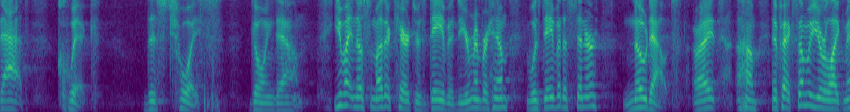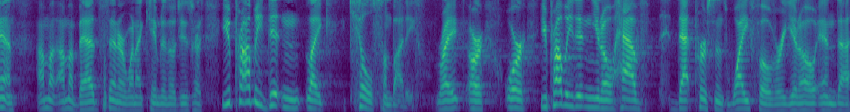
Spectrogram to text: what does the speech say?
that quick, this choice going down. You might know some other characters. David, do you remember him? Was David a sinner? No doubt, all right? Um, in fact, some of you are like, man, I'm a, I'm a bad sinner when I came to know Jesus Christ. You probably didn't like kill somebody, right? Or, or you probably didn't, you know, have that person's wife over, you know, and uh,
